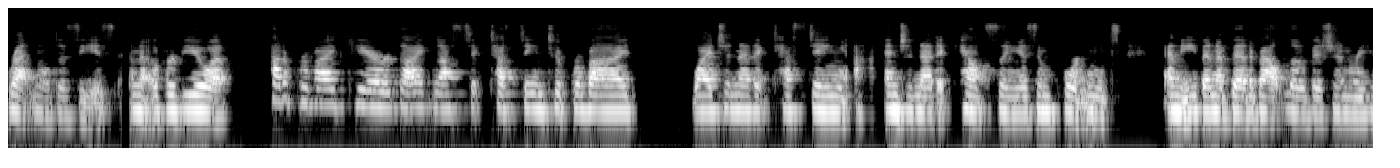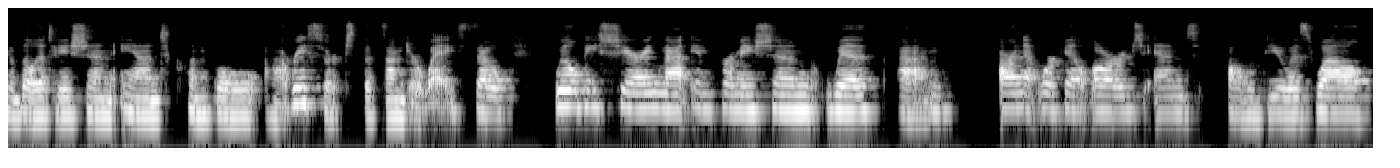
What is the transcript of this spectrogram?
retinal disease, an overview of how to provide care, diagnostic testing to provide, why genetic testing uh, and genetic counseling is important, and even a bit about low vision rehabilitation and clinical uh, research that's underway. So We'll be sharing that information with um, our network at large and all of you as well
